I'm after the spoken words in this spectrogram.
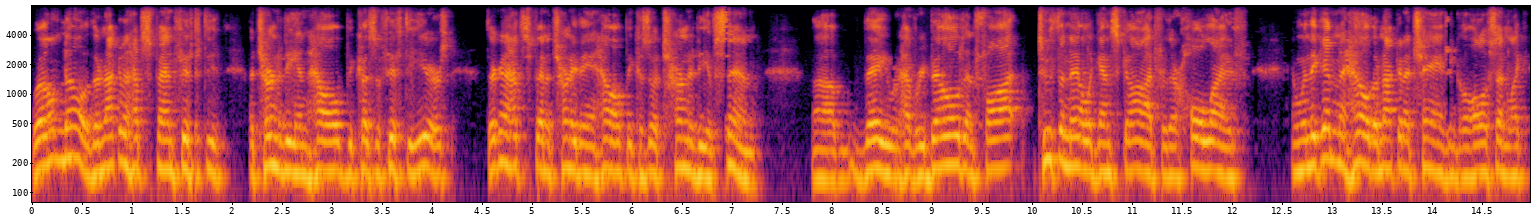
Well, no, they're not going to have to spend 50 eternity in hell because of 50 years they're going to have to spend eternity in hell because of eternity of sin. Uh, they have rebelled and fought tooth and nail against God for their whole life. And when they get into hell, they're not going to change and go all of a sudden like,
